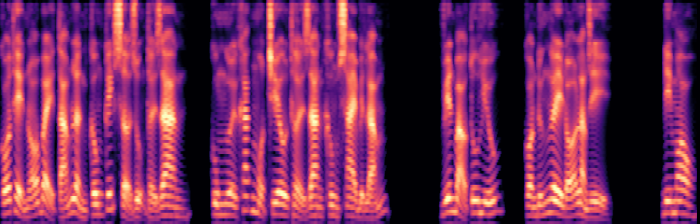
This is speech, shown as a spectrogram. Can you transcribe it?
Có thể nó 7-8 lần công kích sử dụng thời gian, cùng người khác một chiêu thời gian không sai biệt lắm. Viên bảo tu hiếu, còn đứng ngây đó làm gì? Đi mau.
